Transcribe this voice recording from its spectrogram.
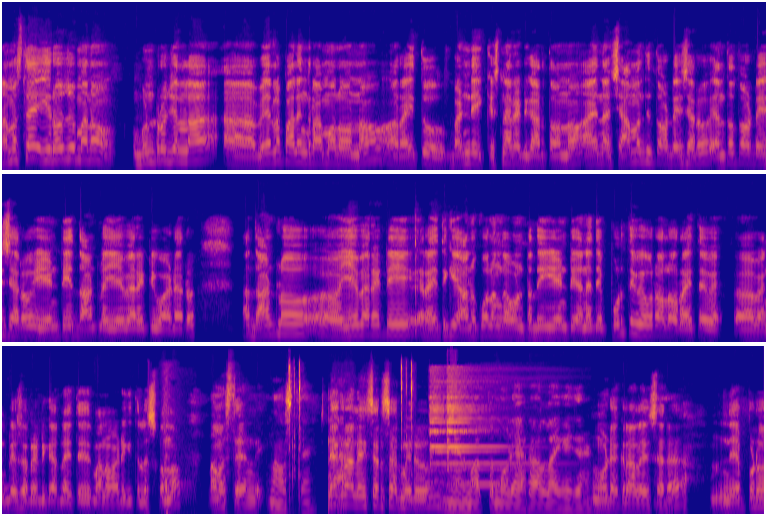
నమస్తే ఈ రోజు మనం గుంటూరు జిల్లా వీర్లపాలెం గ్రామంలో ఉన్నాం. రైతు బండి కృష్ణారెడ్డి గారితో ఉన్నాం. ఆయన చామంతి తోట వేశారు ఎంత తోట వేశారు ఏంటి? దాంట్లో ఏ వెరైటీ వాడారు? దాంట్లో ఏ వెరైటీ రైతుకి అనుకూలంగా ఉంటది? ఏంటి అనేది పూర్తి వివరాలు రైతు వెంకటేశ్వర రెడ్డి గారిని అయితే మనం అడిగి తెలుసుకుందాం. నమస్తే అండి. నమస్తే. ఎన్ని ఎకరాలు వేశారు సార్ మీరు? నేను మొత్తం మూడు ఎకరాలు మూడు ఎకరాలు వేశారా? ఎప్పుడు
